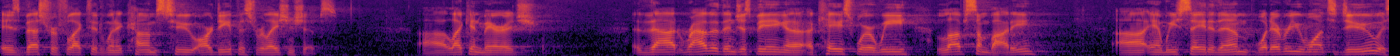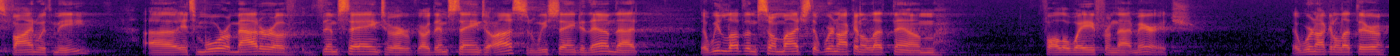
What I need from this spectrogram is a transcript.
is best reflected when it comes to our deepest relationships, uh, like in marriage. That rather than just being a, a case where we love somebody uh, and we say to them, whatever you want to do is fine with me, uh, it's more a matter of them saying to, or, them saying to us and we saying to them that, that we love them so much that we're not going to let them fall away from that marriage. That we're not going to let their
